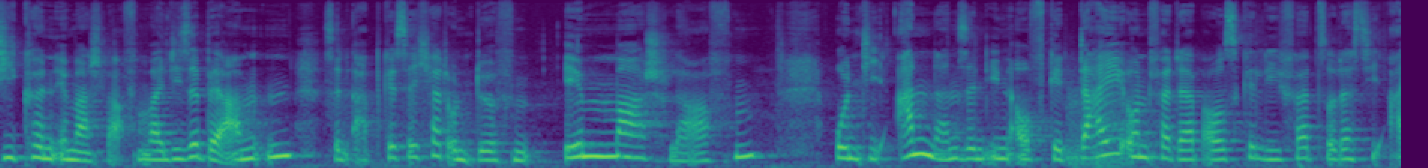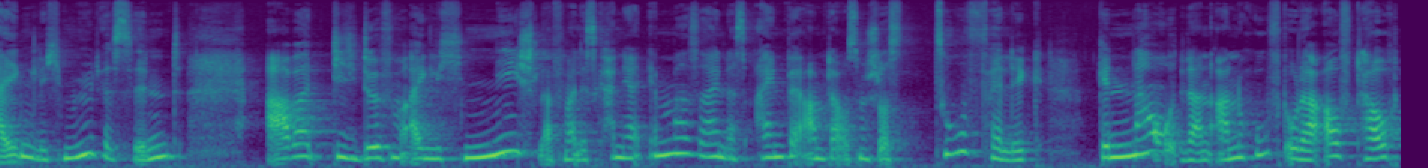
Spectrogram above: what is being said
die können immer schlafen, weil diese Beamten sind abgesichert und dürfen immer schlafen. Und die anderen sind ihnen auf Gedeih und Verderb ausgeliefert, sodass sie eigentlich müde sind. Aber die dürfen eigentlich nie schlafen, weil es kann ja immer sein, dass ein Beamter aus dem Schloss zufällig genau dann anruft oder auftaucht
